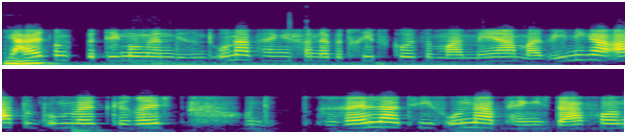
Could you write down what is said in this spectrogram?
Die mhm. Haltungsbedingungen, die sind unabhängig von der Betriebsgröße mal mehr, mal weniger art- und umweltgerecht und relativ unabhängig davon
